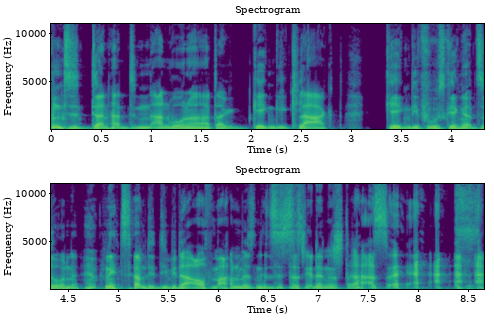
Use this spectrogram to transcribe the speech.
Und dann hat ein Anwohner hat dagegen geklagt, gegen die Fußgängerzone. Und jetzt haben die die wieder aufmachen müssen. Jetzt ist das wieder eine Straße. Es ist,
